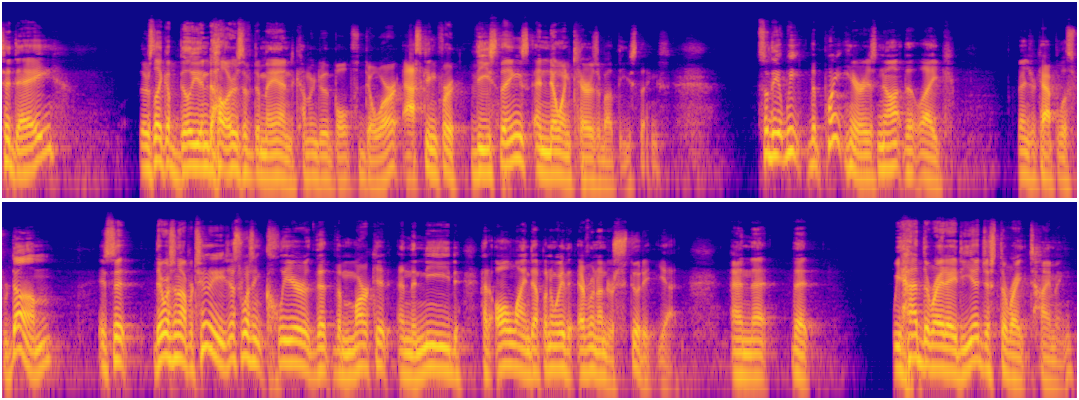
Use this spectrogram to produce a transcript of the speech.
Today, there's like a billion dollars of demand coming to the Bolt's door asking for these things, and no one cares about these things. So the, we, the point here is not that like venture capitalists were dumb, it's that there was an opportunity, it just wasn't clear that the market and the need had all lined up in a way that everyone understood it yet. And that, that we had the right idea, just the right timing.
